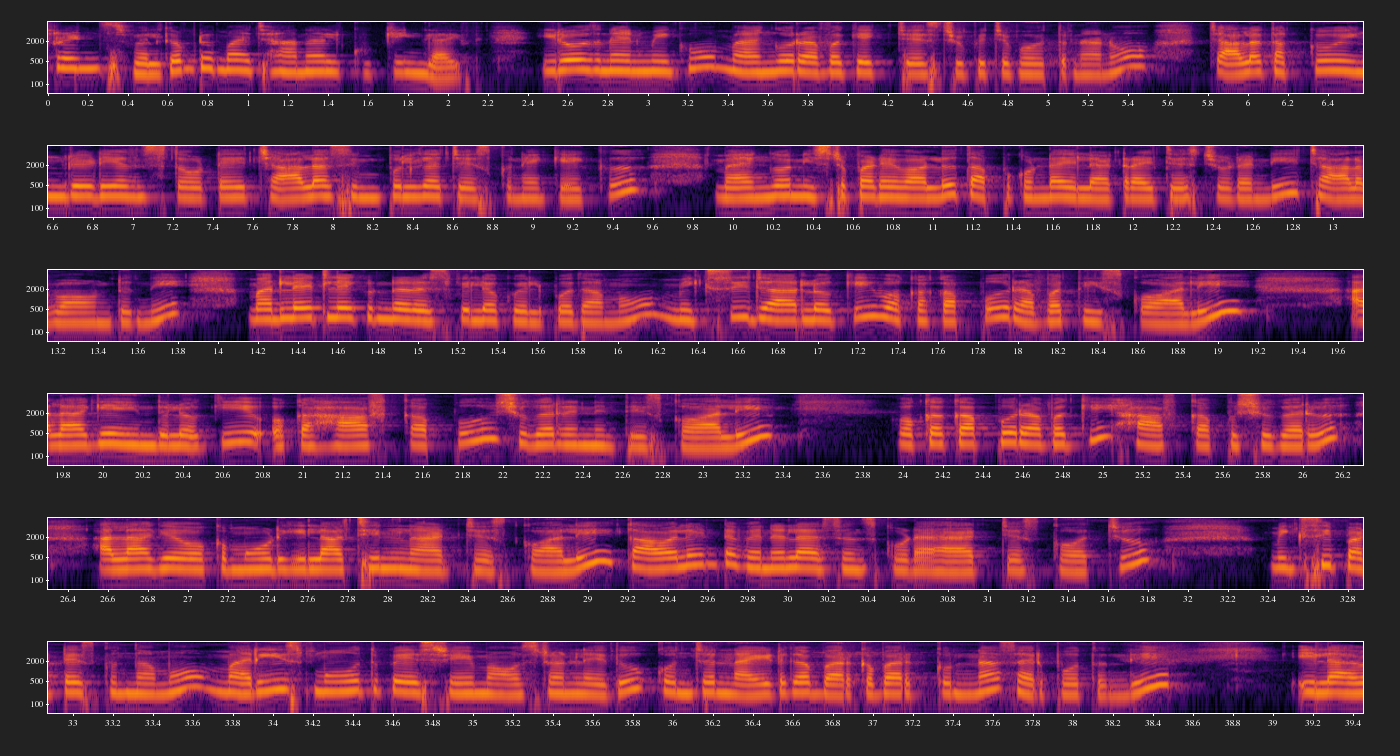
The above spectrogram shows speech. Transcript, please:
Friends welcome to my channel cooking life. ఈరోజు నేను మీకు మ్యాంగో రవ్వ కేక్ చేసి చూపించబోతున్నాను. చాలా తక్కువ ఇంగ్రీడియంట్స్ తోటే చాలా సింపుల్గా చేసుకునే కేక్. మ్యాంగోని ఇష్టపడే వాళ్ళు తప్పకుండా ఇలా ట్రై చేసి చూడండి చాలా బాగుంటుంది. మరి లేట్ లేకుండా రెసిపీలోకి వెళ్ళిపోదాము. మిక్సీ జార్లోకి ఒక కప్పు రవ్వ తీసుకోవాలి. అలాగే ఇందులోకి ఒక హాఫ్ కప్పు షుగర్ అనేది తీసుకోవాలి. ఒక కప్పు రవ్వకి హాఫ్ కప్పు షుగరు అలాగే ఒక మూడు ఇలాచీలను యాడ్ చేసుకోవాలి. కావాలంటే వెనిలా ఎసెన్స్ కూడా యాడ్ చేసుకోవచ్చు. మిక్సీ పట్టేసుకుందాము. మరీ స్మూత్ పేస్ట్ ఏం అవసరం లేదు. కొంచెం లైట్గా బరక బరకున్నా సరిపోతుంది. ఇలా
